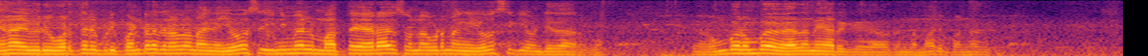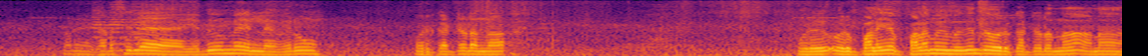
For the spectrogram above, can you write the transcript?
ஏன்னா இவர் ஒருத்தர் இப்படி பண்ணுறதுனால நாங்கள் யோசி இனிமேல் மற்ற யாராவது சொன்னால் கூட நாங்கள் யோசிக்க வேண்டியதாக இருக்கும். ரொம்ப ரொம்ப வேதனையாக இருக்குது அவர் இந்த மாதிரி பண்ணது. பாருங்கள் கடைசியில் எதுவுமே இல்லை. வெறும் ஒரு கட்டடம் தான். ஒரு ஒரு பழைய பழமை மிகுந்த ஒரு கட்டடம் தான். ஆனால்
